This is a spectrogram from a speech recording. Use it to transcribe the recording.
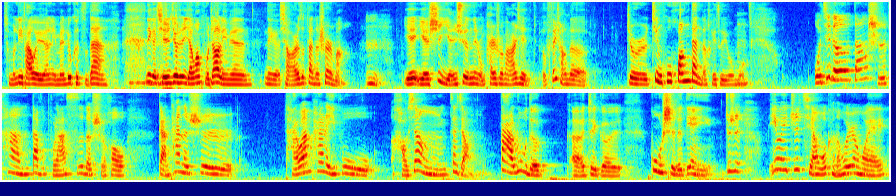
什么立法委员里面六颗子弹，那个其实就是《阳光普照》里面那个小儿子犯的事儿嘛。嗯，也也是延续的那种拍摄手法，而且非常的就是近乎荒诞的黑色幽默。我记得当时看大佛普拉斯的时候，感叹的是台湾拍了一部好像在讲大陆的呃这个故事的电影，就是因为之前我可能会认为，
